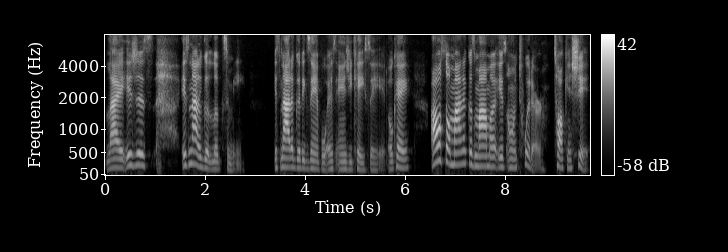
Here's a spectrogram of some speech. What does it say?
Like, it's just, it's not a good look to me. It's not a good example, as Angie K said. Okay. Also, Monica's mama is on Twitter talking shit,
